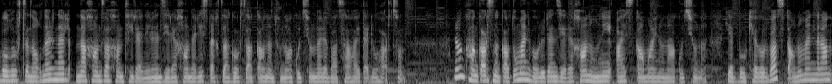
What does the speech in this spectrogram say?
Բոլոր ծնողներն էլ նախանձախնդիր են իրենց երեխաների ստեղծագործական ընտունակությունները բացահայտելու հարցում։ Նրանք հանկարծ նկատում են, որ իրենց երեխան ունի այս կամ այն ունակությունը, եւ ողջևորված ստանում են նրան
